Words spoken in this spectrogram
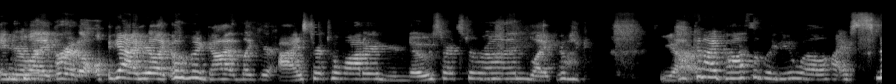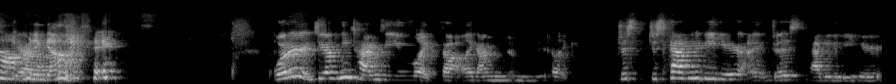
and you're like. brittle. Yeah, and you're like, oh my god, and like your eyes start to water and your nose starts to run. Like you're like, Yeah. how can I possibly do well if I have snot Yeah. running down my face? what are do you have any times that you've like thought like I'm, I'm like just just happy to be here. I'm just happy to be here.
